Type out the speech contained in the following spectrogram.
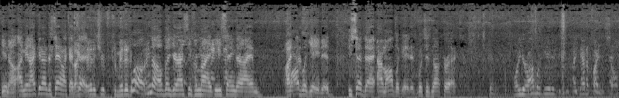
You know, I mean, I can understand, like Did I I said. say that you've committed a crime. Well, crime? no, but you're asking for my ID saying that I am I asked- obligated. You said that I'm obligated, which is not correct. Well, you're obligated to identify yourself.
